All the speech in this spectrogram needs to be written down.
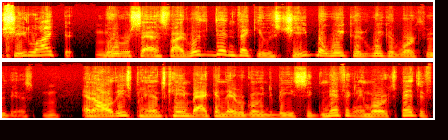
She liked it. We Mhm. were satisfied with it. Didn't think it was cheap, but we could we could work through this. Mhm. And all these plans came back and they were going to be significantly more expensive,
